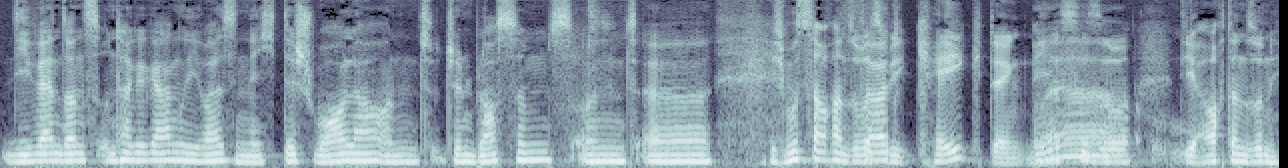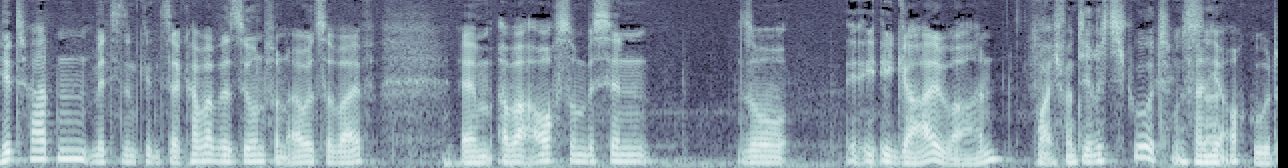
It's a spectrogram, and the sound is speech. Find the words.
Die wären sonst untergegangen, wie weiß ich nicht, Dishwaller und Gin Blossoms und äh, Ich musste auch an sowas Third- wie Cake denken, Ja. weißt du, so, die auch dann so einen Hit hatten mit diesem, dieser Coverversion von I Will Survive, ähm, aber auch so ein bisschen so e egal waren. boah, ich fand die richtig gut. Ich fand die sagen. auch gut.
